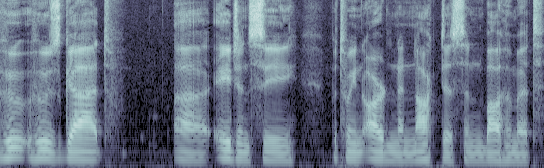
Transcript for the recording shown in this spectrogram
who who's got uh, agency between Ardyn and Noctis and Bahamut.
